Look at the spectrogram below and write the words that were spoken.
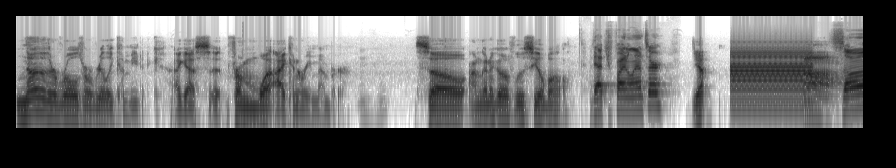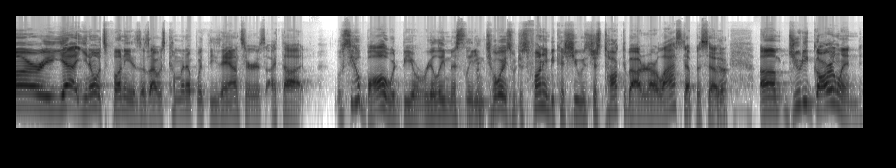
None of their roles were really comedic, I guess, uh, from what I can remember. Mm-hmm. So I'm going to go with Lucille Ball. That's your final answer? Yep. Ah. Sorry. Yeah, you know what's funny is as I was coming up with these answers, I thought Lucille Ball would be a really misleading choice, which is funny because she was just talked about in our last episode. Yeah. Um, Judy Garland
